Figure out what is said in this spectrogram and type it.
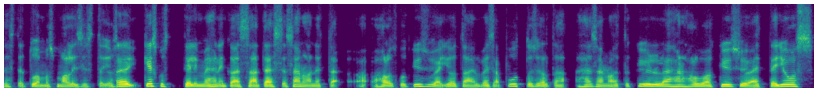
tästä Tuomas Mallisesta. Jos keskustelimme hänen kanssaan tässä, sanon, että haluatko kysyä jotain Vesa Puttoselta. Hän sanoi, että kyllä, hän haluaa kysyä, että jos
